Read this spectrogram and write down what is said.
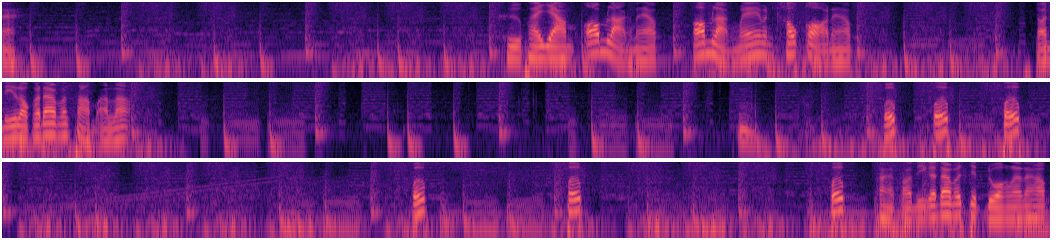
อะคือพยายามอ้อมหลังนะครับ อ้อมหลังไม่ให้มันเข้าก่อนนะครับ ตอนนี้เราก็ได้มาสามอันล้วอืมปึ๊บปึ๊บ อะตอนนี้ก็ได้มาเจ็ดดวงแล้วนะครับ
